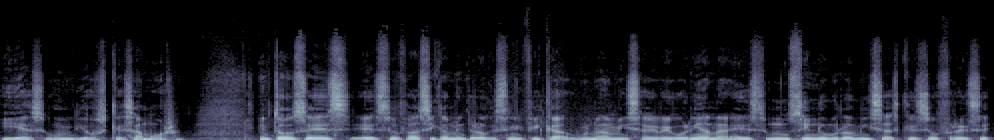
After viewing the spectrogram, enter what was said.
y es un Dios que es amor. Entonces, eso es básicamente lo que significa una misa gregoriana, es un sinnúmero de misas que se ofrece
